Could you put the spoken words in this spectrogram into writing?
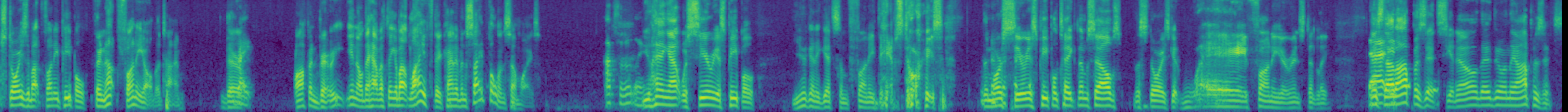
stories about funny people they're not funny all the time they're right. often very you know they have a thing about life they're kind of insightful in some ways Absolutely. You hang out with serious people, you're going to get some funny damn stories. The more serious people take themselves, the stories get way funnier instantly. it's That that is- opposites, you know. They're doing the opposites.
